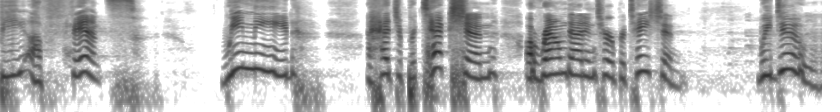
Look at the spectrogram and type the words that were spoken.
be a fence. We need a hedge of protection around that interpretation. We do.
